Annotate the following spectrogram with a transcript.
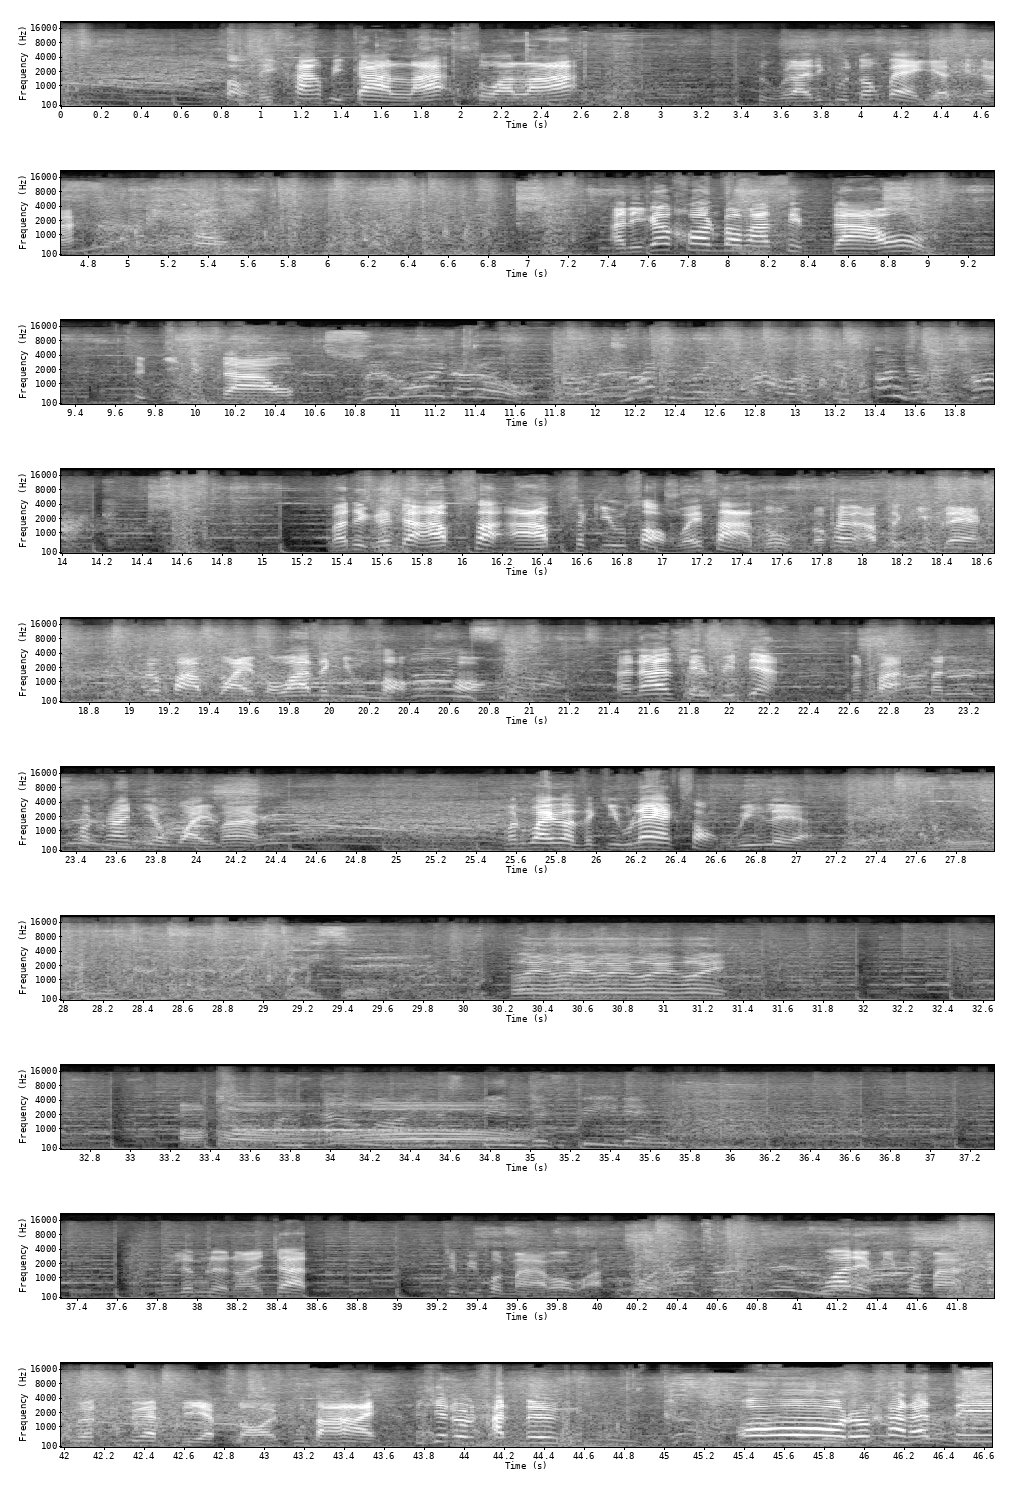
สองเลนข้างพิการละตัวละ เวลาที่กูต้องแบกเยอะสินะตรง อันนี้ก็คอนประมาณ 10 ดาวสิบยี่สิบดาว มาถึงก็จะอัพสอัพสกิลสองไว้สามนุ่มแล้วค่อยอัพสกิลแรก เพื่อฟาร์มไวเพราะว่าสกิลสองของทางด้านเซฟิตเนี่ยมันปะมันค่อนข้างเที่จะไวมาก มันไวกว่าสกิลแรกสองวิเลยอะเฮ้ยเฮ้ยเฮ้ยเฮ้ย เริ่มเหลือน้อยจัด จะมีคนมาเปล่าวะทุกคน ว่าเดี๋ยวมีคนมาเพื่อนเพื่อนเรียบร้อยกูตายพี่เชี่ยโดนขัดหนึ่งโอ้โหโดนขัดอันตี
